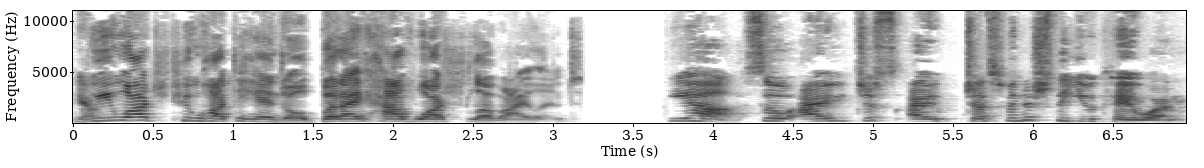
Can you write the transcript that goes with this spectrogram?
Yeah. We watch Too Hot to Handle, but I have watched Love Island. Yeah, so I just I just finished the UK one,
